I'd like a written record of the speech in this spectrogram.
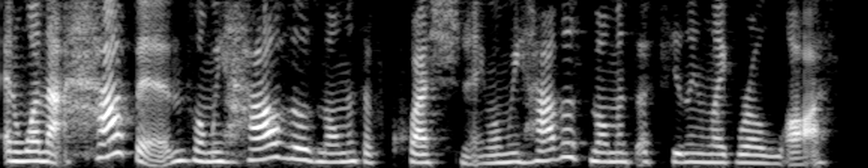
And when that happens, when we have those moments of questioning, when we have those moments of feeling like we're lost,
